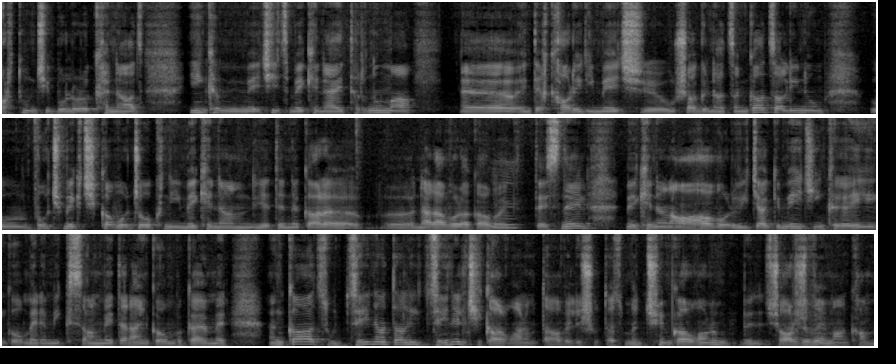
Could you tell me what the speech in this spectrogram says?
արթուն չի, բոլորը քնած, ինքը մեջից մեքենայի թռնում է, այնտեղ քարերի մեջ ուշագնաց ընկած է լինում ու ոչ մեկ չկա ոչ օգնի մեքենան եթե նկարը հնարավոր է կարող եք տեսնել մեքենան ահավոր վիճակի մեջ ինքը այն կողմերը մի 20 մետր այն կողմ վկայում էր ընկած ու ձենատալի ձենել չի կարողանում տա ավելի շուտ ասում եմ չեմ կարողանում շարժվեմ անգամ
